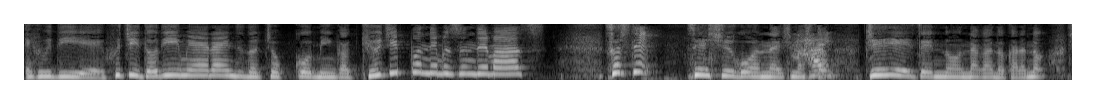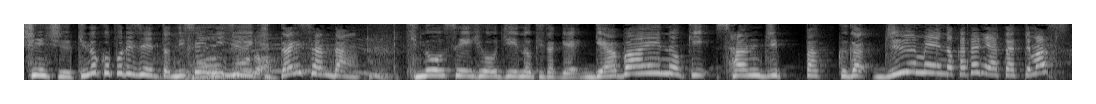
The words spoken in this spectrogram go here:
FDA 富士ドリームエアラインズの直行便が90分で結んでます。そして、先週ご案内しました、はい。JA 全農長野からの新州きのこプレゼント2021第3弾、機能性表示えのき酒ギャバえのき30パックが10名の方に当たってます。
